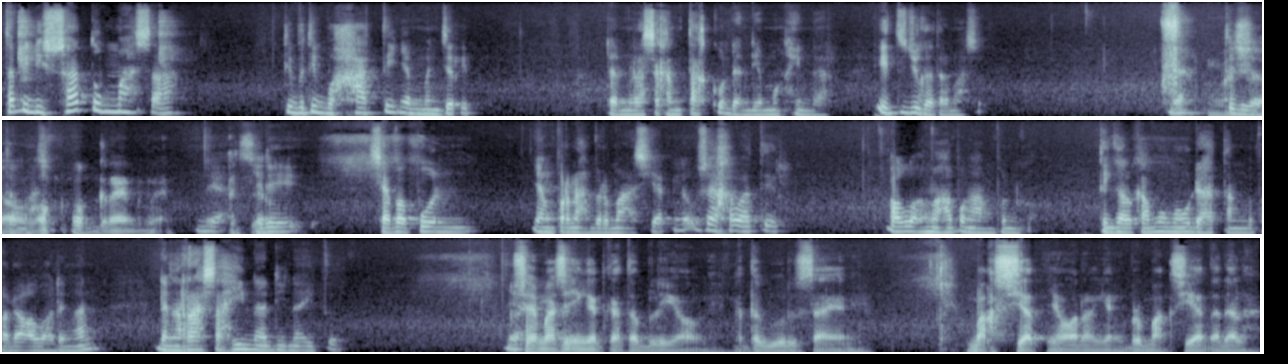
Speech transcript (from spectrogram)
tapi di satu masa tiba-tiba hatinya menjerit dan merasakan takut dan dia menghindar. Itu juga termasuk. Ya, itu juga Allah. termasuk. Oh, keren, keren. Ya, Masya jadi siapa pun yang pernah bermaksiat nggak usah khawatir. Allah Maha Pengampun kok. Tinggal kamu mau datang kepada Allah dengan dengan rasa hina dina itu. Ya. Saya masih ingat kata beliau, nih, kata guru saya nih. Maksiatnya orang yang bermaksiat adalah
